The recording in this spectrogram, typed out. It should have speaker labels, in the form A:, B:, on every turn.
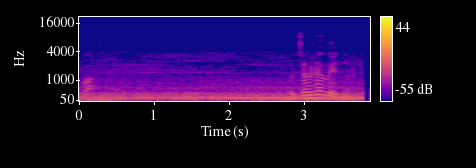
A: Опа.
B: Оце вже видно.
